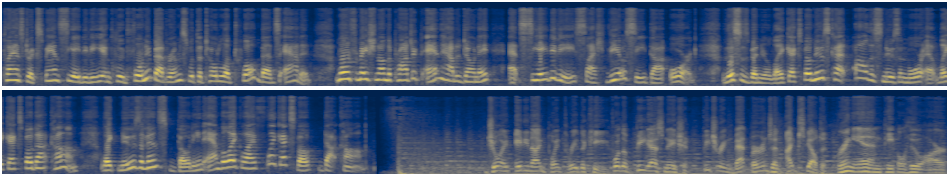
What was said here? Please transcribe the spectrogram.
Plans to expand CADV include four new bedrooms with a total of 12 beds added. More information on the project and how to donate at cadv/voc.org. This has been your Lake Expo News Cut. All this news and more at lakeexpo.com. Lake news, events, boating, and the lake life, lakeexpo.com. Join 89.3 The Key for the BS Nation, featuring Matt Burns and Ike Skelton. Bring in people who are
